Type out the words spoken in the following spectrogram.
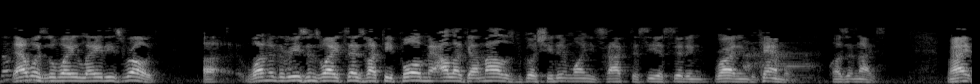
That was the way ladies rode. Uh, one of the reasons why it says vatipol me'ala gamal is because she didn't want Yitzchak to see her sitting riding the camel. Wasn't nice, right?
